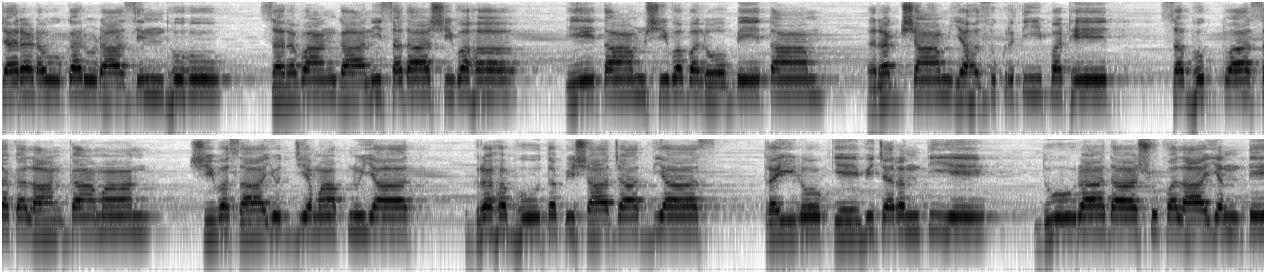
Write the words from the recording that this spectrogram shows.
चरणौ करुणासिन्धुः सर्वाङ्गानि सदाशिवः। एतां शिवबलोपेतां रक्षां यः सुकृती पठेत् स भुक्त्वा सकलान् कामान् शिवसायुज्यमाप्नुयात्। ग्रहभूतपिशाचाद्यास्त्रैलोक्ये विचरन्ति ये दूरादाशु पलायन्ते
